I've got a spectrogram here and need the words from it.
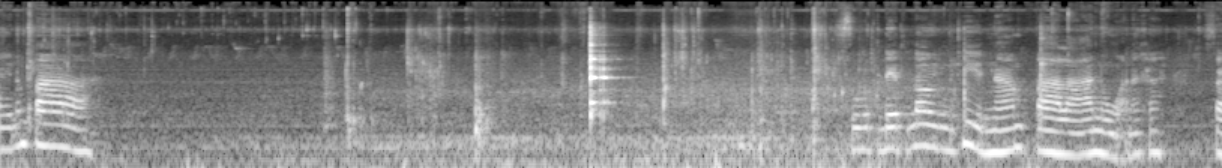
ส่น้ำปลาสูตรเด็ดเราอยู่ที่น้ำปลาลาหนัวนะคะ ใส่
